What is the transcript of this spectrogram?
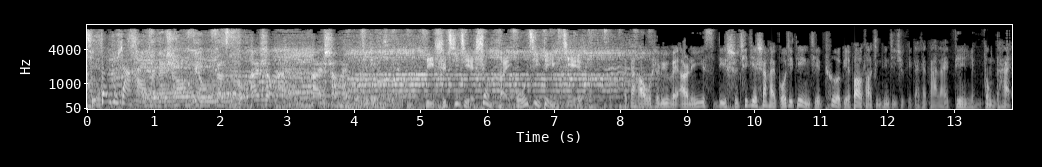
节，关注上海。International Film Festival，爱上海，爱上海国际电影节。第十七届上海国际电影节。大家好，我是吕伟。二零一四第十七届上海国际电影节特别报道，今天继续给大家带来电影动态。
